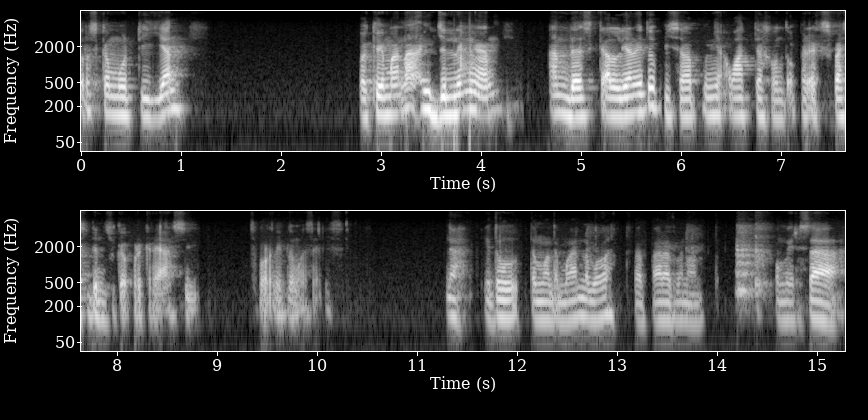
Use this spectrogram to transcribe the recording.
terus kemudian bagaimana jenengan anda sekalian itu bisa punya wadah untuk berekspresi dan juga berkreasi. Seperti itu Mas Eris. Nah, itu teman-teman bahwa para penonton pemirsa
